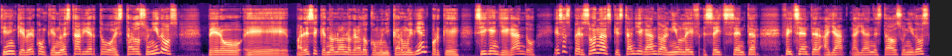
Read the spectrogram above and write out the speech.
tienen que ver con que no está abierto Estados Unidos, pero eh, parece que no lo han logrado comunicar muy bien porque siguen llegando. Esas personas que están llegando al New Life Faith Center, Center allá, allá en Estados Unidos,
